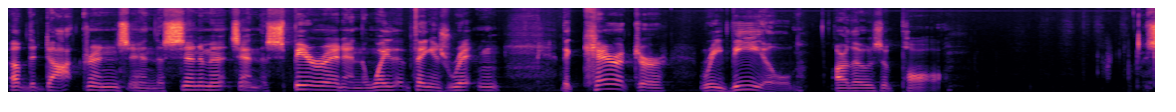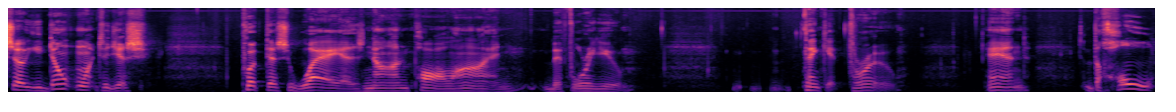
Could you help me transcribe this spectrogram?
of the doctrines and the sentiments and the spirit and the way that the thing is written, the character revealed are those of Paul. So you don't want to just put this away as non Pauline before you think it through. And the whole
